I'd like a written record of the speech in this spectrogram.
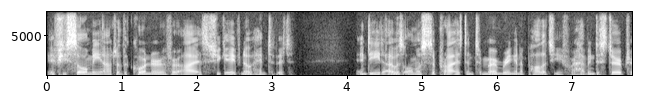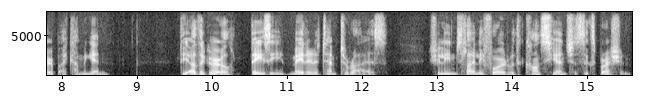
If she saw me out of the corner of her eyes she gave no hint of it. Indeed, I was almost surprised into murmuring an apology for having disturbed her by coming in. The other girl, Daisy, made an attempt to rise. She leaned slightly forward with a conscientious expression.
